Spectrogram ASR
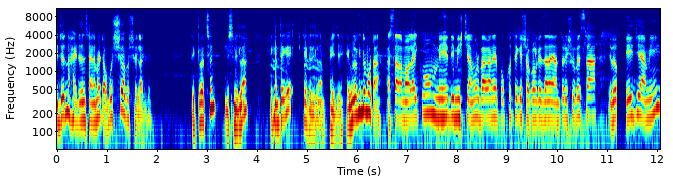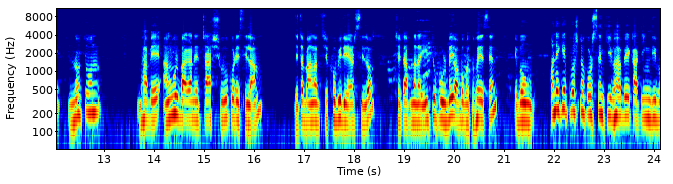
এই জন্য হাইড্রোজেন সাইনামাইড অবশ্যই অবশ্যই লাগবে। দেখতে পাচ্ছেন? বিসমিল্লা এখান থেকে কেটে দিলাম। এই যে, এগুলো কিন্তু মোটা। আসসালামু আলাইকুম। মেহেদি মিষ্টি আঙুর বাগানের পক্ষ থেকে সকলকে জানাই আন্তরিক শুভেচ্ছা। এবং এই যে আমি নতুন ভাবে আঙুর বাগানের চাষ শুরু করেছিলাম, যেটা বাংলাদেশে খুবই রেয়ার ছিল সেটা আপনারা ইতিপূর্বেই অবগত হয়েছেন এবং অনেকে প্রশ্ন করছেন, কীভাবে কাটিং দিব,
